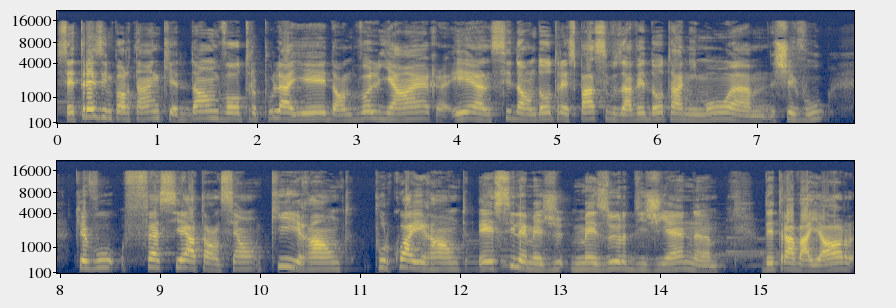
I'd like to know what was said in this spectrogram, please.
C'est très important que dans votre poulailler, dans vos volière et ainsi dans d'autres espaces, si vous avez d'autres animaux euh, chez vous, que vous fassiez attention qui rentre, pourquoi ils rentrent et si les mesures d'hygiène euh, des travailleurs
